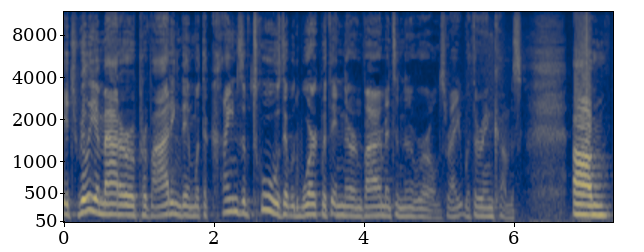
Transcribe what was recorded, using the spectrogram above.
It's really a matter of providing them with the kinds of tools that would work within their environments and their worlds, right, with their incomes. Um,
